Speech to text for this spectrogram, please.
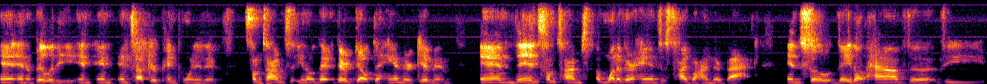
and, and ability. And, and and Tucker pinpointed it. Sometimes you know they're, they're dealt the hand they're given, and then sometimes one of their hands is tied behind their back, and so they don't have the the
